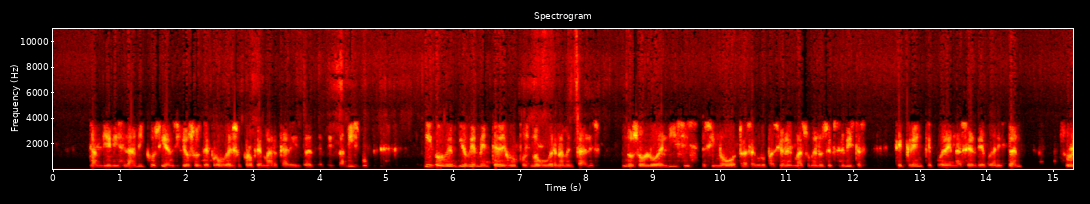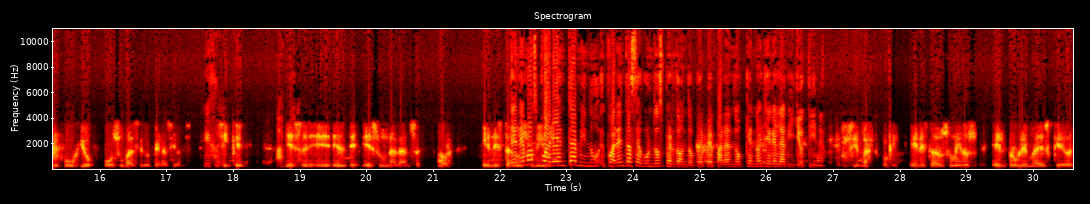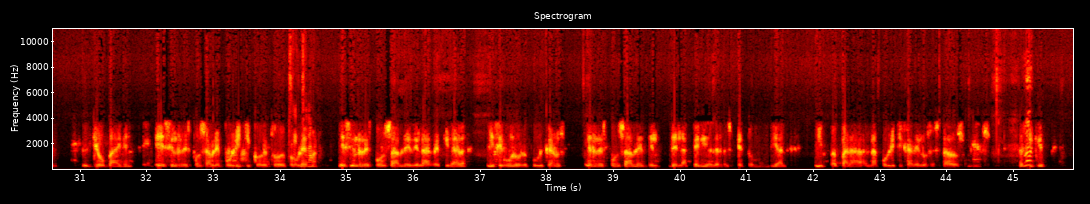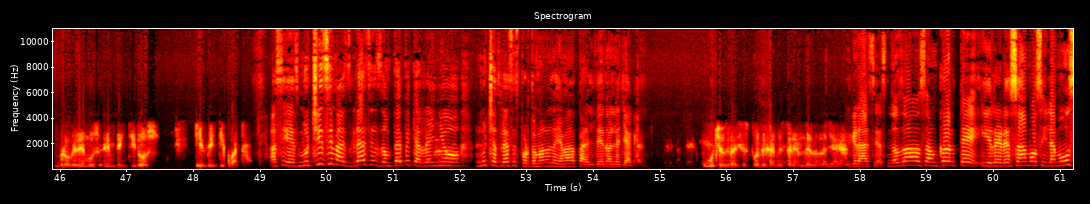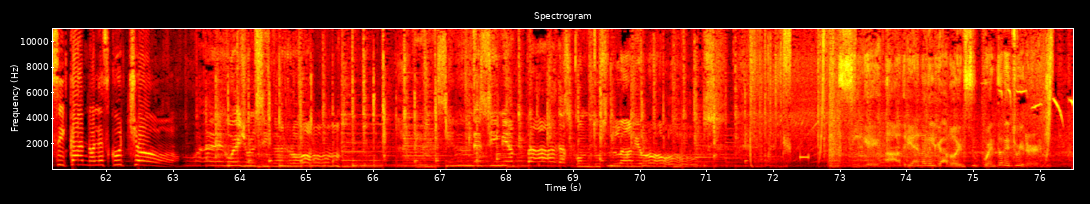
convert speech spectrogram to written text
también islámicos y ansiosos de promover su propia marca de, islamismo, y, obviamente de grupos no gubernamentales, no solo el ISIS, sino otras agrupaciones más o menos extremistas que creen que pueden hacer de Afganistán su refugio o su base de operaciones. Así que Ah, es, eh, es, una danza. Ahora, en Estados Tenemos Unidos... 40, 40 segundos, perdón, don Pepe, para no que no llegue la guillotina. Sí, bueno, ok. En Estados Unidos el problema es que Joe Biden es el responsable político de todo el problema. es el responsable de la retirada y según los republicanos el responsable de, la pérdida de respeto mundial y para la política de los Estados Unidos. Así que lo veremos en 22 y el 24. Así es. Muchísimas gracias, don Pepe Carreño. Muchas gracias por tomarnos la llamada para el dedo en la llaga. Muchas gracias por dejarme estar en el dedo en la llaga. Gracias. Nos vamos a un corte y regresamos. Y la música, no la escucho. Fuego el cigarro. enciendes y me apagas con tus labios. Sigue a Adriana Delgado en su cuenta de Twitter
